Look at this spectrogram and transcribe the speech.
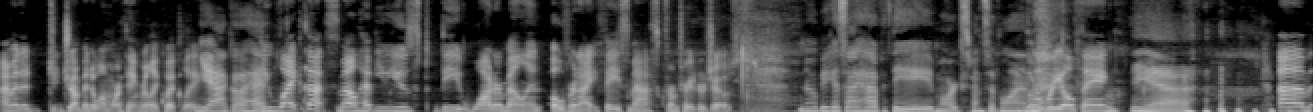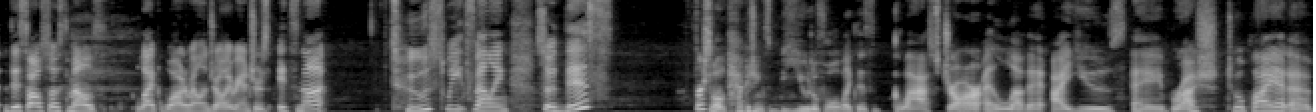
I'm going to jump into one more thing really quickly. Yeah, go ahead. If you like that smell, have you used the watermelon overnight face mask from Trader Joe's? No, because I have the more expensive one. The real thing. yeah. Um, this also smells like watermelon Jolly Ranchers. It's not too sweet smelling. So this, first of all, the packaging's beautiful. Like this glass jar, I love it. I use a brush to apply it, a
